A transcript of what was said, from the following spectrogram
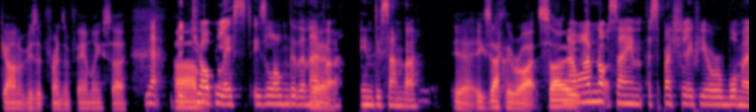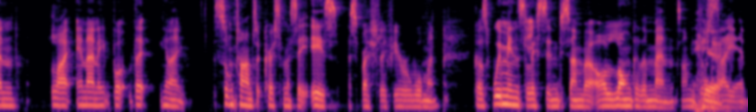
going to visit friends and family. So Yeah, the Um, job list is longer than yeah. ever in December. yeah, exactly right. So Now, I'm not saying, especially if you're a woman, like in any, but that you know, sometimes at Christmas it is, especially if you're a woman, because women's lists in December are longer than men's. I'm just Yeah. saying.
